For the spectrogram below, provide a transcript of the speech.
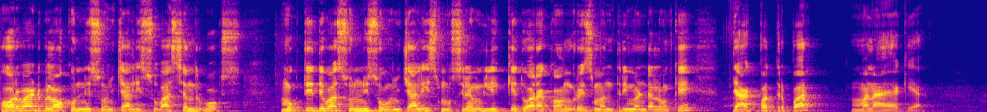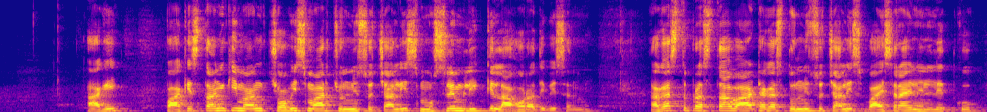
Forward bloc उन्नीस सुभाष चंद्र बोस। मुक्ति दिवस उन्नीस मुस्लिम लीग के द्वारा कांग्रेस मंत्रिमंडलों के त्यागपत्र पर मनाया गया। आगे, पाकिस्तान की मांग 24 मार्च 1940 मुस्लिम लीग के लाहौर अधिवेशन में। अगस्त प्रस्ताव 8 अगस्त 1940 बायसराय निर्लित को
